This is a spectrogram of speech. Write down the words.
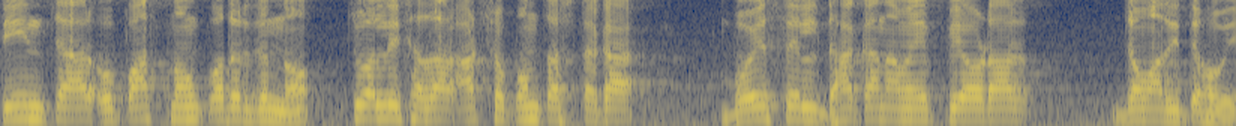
তিন, চার ও পাঁচ নং পদের জন্য চুয়াল্লিশ হাজার আটশো পঞ্চাশ টাকা বয়েসেল ঢাকা নামে পে অর্ডার জমা দিতে হবে।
